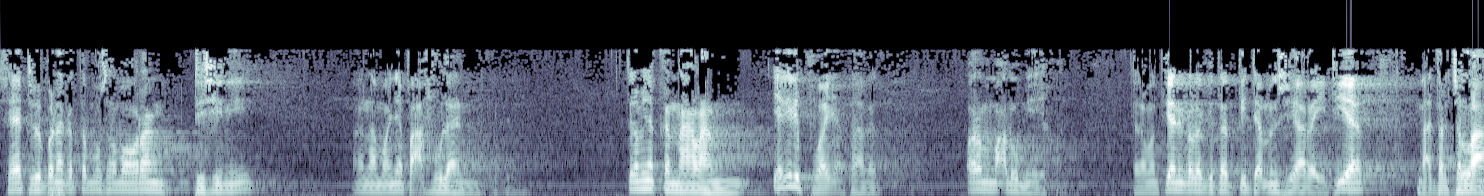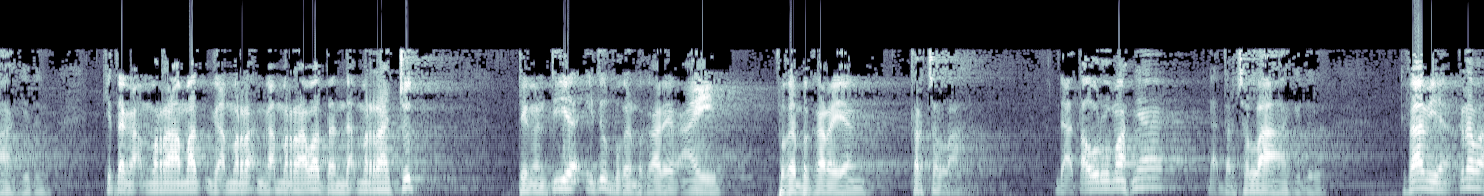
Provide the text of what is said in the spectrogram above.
saya dulu pernah ketemu sama orang di sini namanya Pak Fulan. Itu namanya kenalan. Yang ini banyak banget. Orang memaklumi. Dalam artian kalau kita tidak menziarahi dia, nggak tercela gitu kita nggak merawat, nggak nggak merawat dan nggak merajut dengan dia itu bukan perkara yang aib, bukan perkara yang tercela. Tidak tahu rumahnya, tidak tercela gitu. Difahami ya? Kenapa?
